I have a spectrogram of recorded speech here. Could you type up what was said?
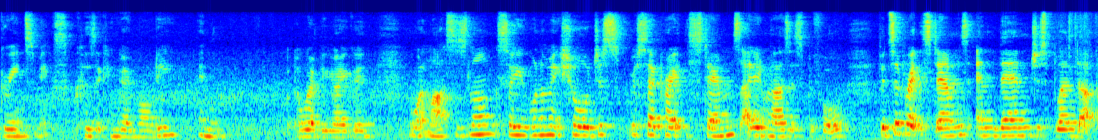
greens mix because it can go moldy and it won't be very good. It won't last as long so you want to make sure just separate the stems. I didn't realize this before but separate the stems and then just blend up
